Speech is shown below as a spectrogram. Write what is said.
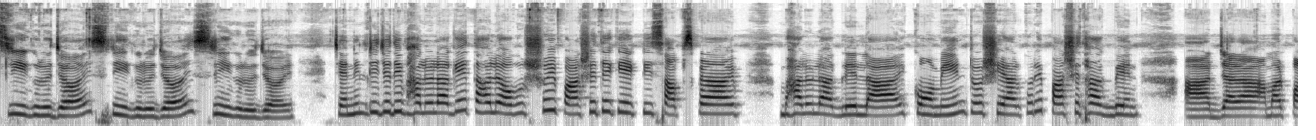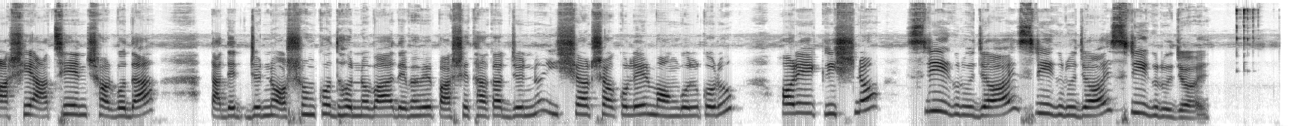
শ্রী গুরু জয়, শ্রী গুরু জয়, শ্রী গুরু জয়। চ্যানেলটি যদি ভালো লাগে, তাহলে অবশ্যই পাশে থেকে একটি সাবস্ক্রাইব, ভালো লাগলে লাইক, কমেন্ট ও শেয়ার করে পাশে থাকবেন। আর যারা আমার পাশে আছেন সর্বদা, তাদের জন্য অসংখ্য ধন্যবাদ। এভাবে পাশে থাকার জন্য ঈশ্বর সকলের মঙ্গল করুক। হরে কৃষ্ণ, শ্রী গুরু জয়, শ্রী গুরু জয়, শ্রী গুরু জয়।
